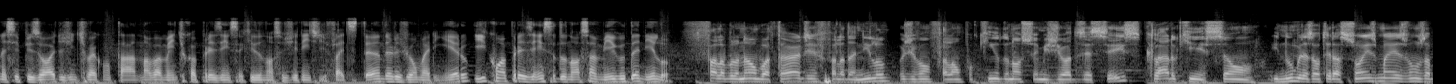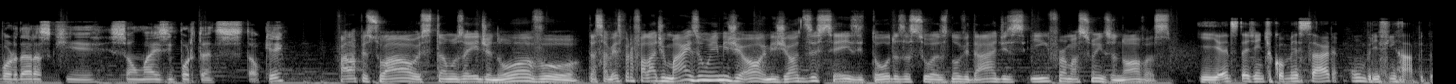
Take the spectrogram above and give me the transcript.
Nesse episódio, a gente vai contar novamente com a presença aqui do nosso gerente de Flight Standard, João Marinheiro, e com a presença do nosso amigo Danilo. Fala, Brunão, boa tarde. Fala, Danilo. Hoje vamos falar um pouquinho do nosso MGO 16. Claro que são inúmeras alterações, mas vamos abordar as que são mais importantes, tá ok? Fala pessoal, estamos aí de novo. Dessa vez para falar de mais um MGO, MGO 16 e todas as suas novidades e informações novas. E antes da gente começar, um briefing rápido.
